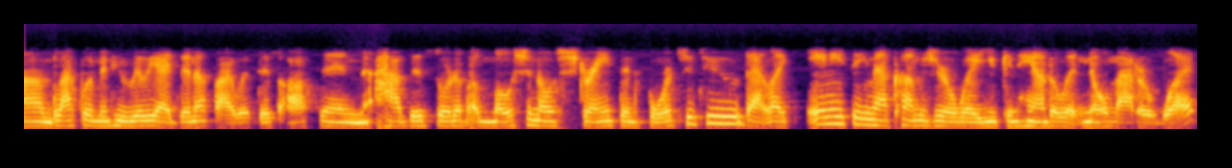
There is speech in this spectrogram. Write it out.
um, Black women who really identify with this often have this sort of emotional strength and fortitude that, like anything that comes your way, you can handle it no matter what.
